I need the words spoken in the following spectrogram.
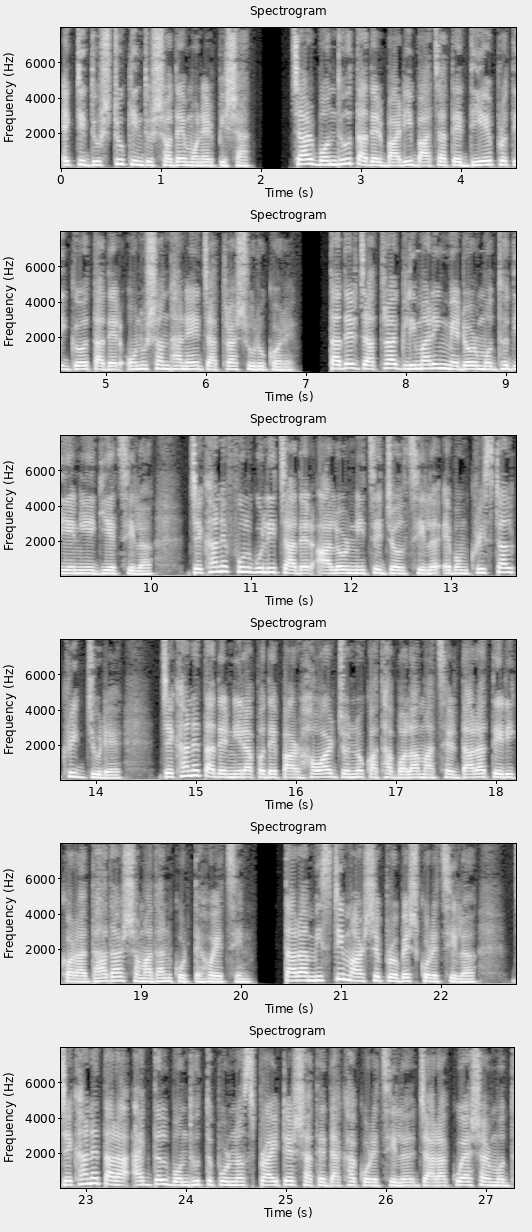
একটি দুষ্টু কিন্তু সদে মনের পিসাক চার বন্ধু তাদের বাড়ি বাঁচাতে দিয়ে প্রতিজ্ঞ তাদের অনুসন্ধানে যাত্রা শুরু করে। তাদের যাত্রা গ্লিমারিং মেডোর মধ্য দিয়ে নিয়ে গিয়েছিল, যেখানে ফুলগুলি চাঁদের আলোর নিচে জ্বলছিল এবং ক্রিস্টাল ক্রিক জুড়ে, যেখানে তাদের নিরাপদে পার হওয়ার জন্য কথা বলা মাছের দ্বারা তৈরি করা ধাঁধার সমাধান করতে হয়েছিল তারা মিষ্টি মার্শে প্রবেশ করেছিল, যেখানে তারা একদল বন্ধুত্বপূর্ণ স্প্রাইটের সাথে দেখা করেছিল, যারা কুয়াশার মধ্য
